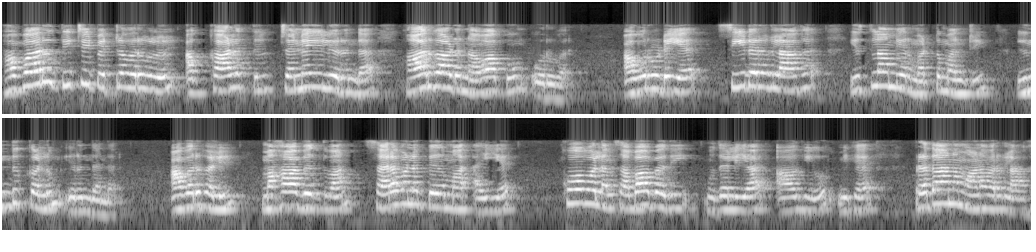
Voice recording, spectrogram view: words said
அவ்வாறு தீட்சை பெற்றவர்களுள் அக்காலத்தில் சென்னையில் இருந்த ஆர்காடு நவாப்பும் ஒருவர். அவருடைய சீடர்களாக இஸ்லாமியர் மட்டுமன்றி இந்துக்களும் இருந்தனர். அவர்களில் மகாவித்வான் சரவண பெருமாள் ஐயர் கோவலம் சபாபதி முதலியார் ஆகியோர் மிக பிரதானமானவர்களாக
